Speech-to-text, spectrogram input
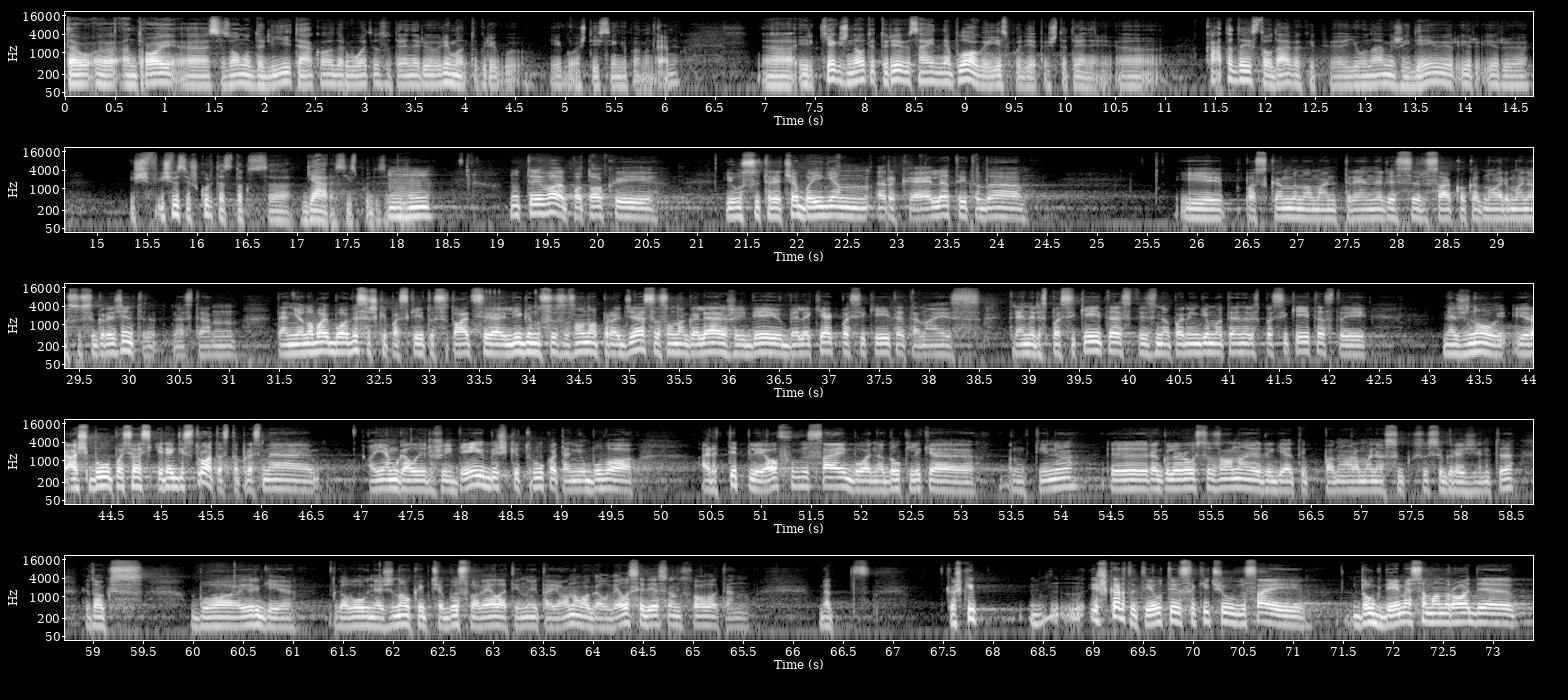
Tau e, antroji e, sezono daly teko darbuoti su treneriu Rimantu Grygų, jeigu aš teisingai pamenu. E, ir kiek žinau, tai turi visai neblogą įspūdį apie šitą trenerį. Ką tada jis tau davė kaip jaunam žaidėjui ir, ir, ir iš, iš vis iš kur tas toks geras įspūdis? Mhm. Nu tai va, po to, kai jau su trečia baigiam RKL, tai tada į paskambino man treneris ir sako, kad nori mane susigražinti, nes ten, ten Jonavoje buvo visiškai pasikeitus situacija, lyginus su sezono pradžia, sezono gale žaidėjų belekiek pasikeitė, tenais treneris pasikeitęs, fizinio parengimo treneris pasikeitęs, tai nežinau, ir aš buvau pas juos įregistruotas, ta prasme, o jiem gal ir žaidėjų biški trūko, ten jau buvo arti playoffų visai, buvo nedaug likę rungtynių reguliaraus sezono ir jie taip panoro mane susigražinti. Tai toks buvo irgi, galvau, nežinau kaip čia bus, va vėl ateinu į tą Jonovą, gal vėl sėdėsiu ant suolo ten. Bet kažkaip iš karto atėjau, tai sakyčiau, visai daug dėmesio man rodė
